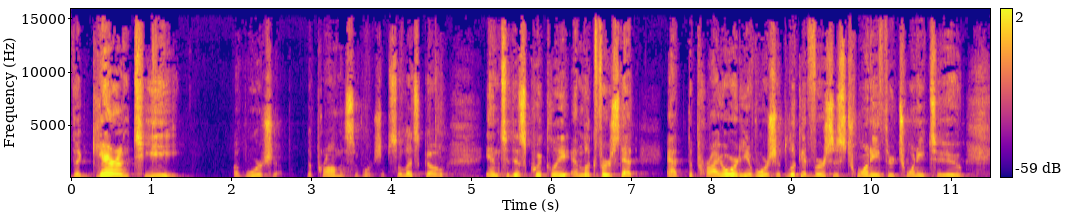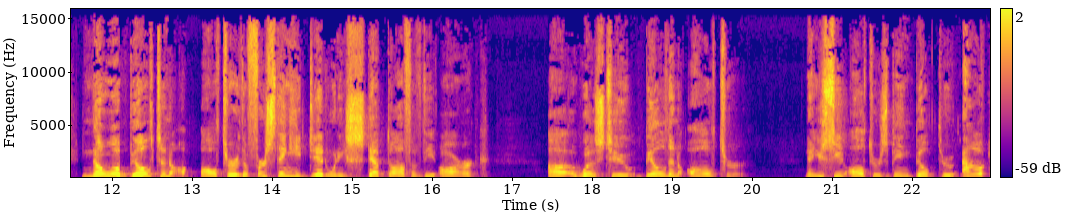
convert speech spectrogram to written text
the guarantee of worship. the promise of worship. So let's go into this quickly and look first at, at the priority of worship. Look at verses 20 through 22. Noah built an altar. The first thing he did when he stepped off of the ark uh, was to build an altar. Now, you see altars being built throughout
